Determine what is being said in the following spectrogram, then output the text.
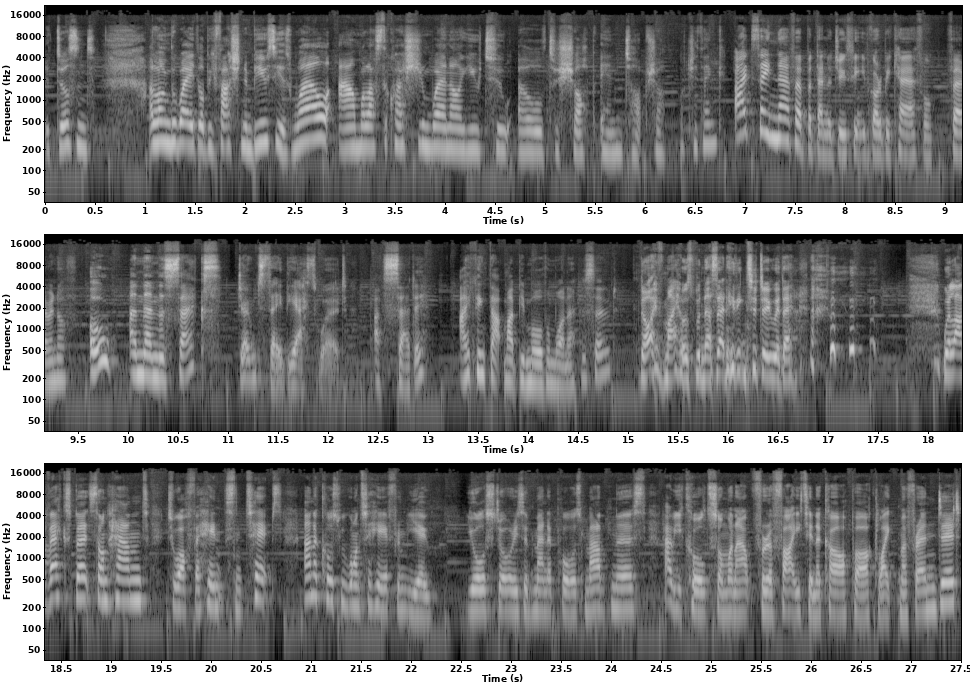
It doesn't. Along the way, there'll be fashion and beauty as well, and we'll ask the question when are you too old to shop in Topshop? What do you think? I'd say never, but then I do think you've got to be careful. Fair enough. Oh, and then there's sex. Don't say the S word. I've said it. I think that might be more than one episode. Not if my husband has anything to do with it. we'll have experts on hand to offer hints and tips, and of course, we want to hear from you. Your stories of menopause madness, how you called someone out for a fight in a car park like my friend did,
